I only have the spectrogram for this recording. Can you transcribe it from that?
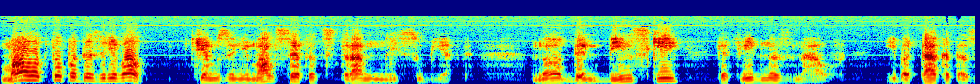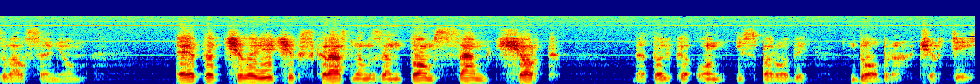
Мало кто подозревал, чем занимался этот странный субъект. Но Дембинский, как видно, знал, ибо так отозвался о нем. Этот человечек с красным зонтом сам черт, да только он из породы добрых чертей.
